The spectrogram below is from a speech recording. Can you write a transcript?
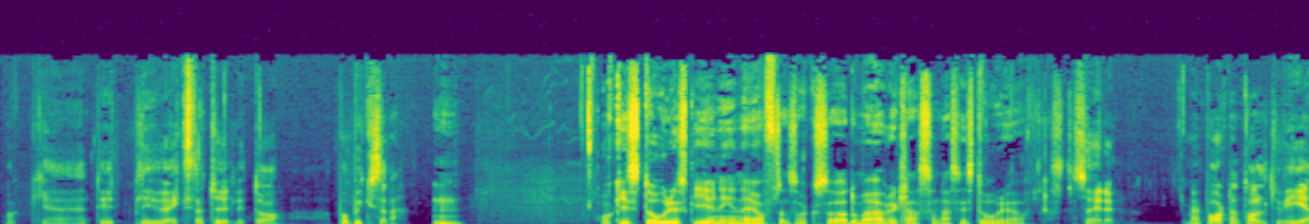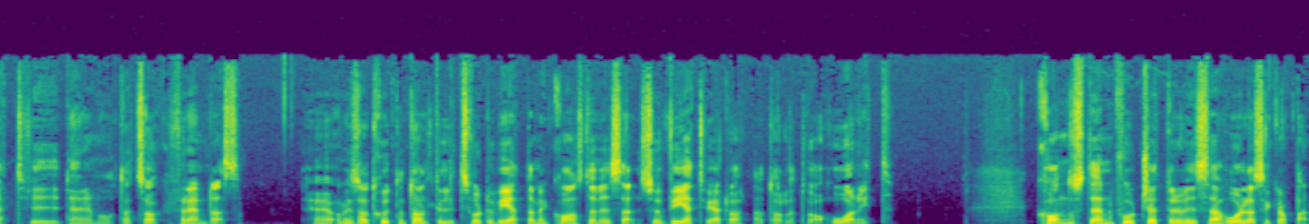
Och eh, det blir ju extra tydligt då på byxorna. Mm. Och historieskrivningen är oftast också de övre klassernas historia oftast. Så är det. Men på 1800-talet vet vi däremot att saker förändras. Eh, om vi sa att 1700-talet är lite svårt att veta, men konsten visar, så vet vi att 1800-talet var hårigt. Konsten fortsätter att visa hårlösa kroppar.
